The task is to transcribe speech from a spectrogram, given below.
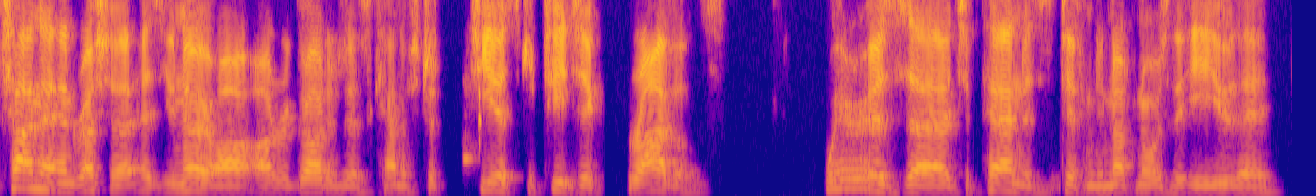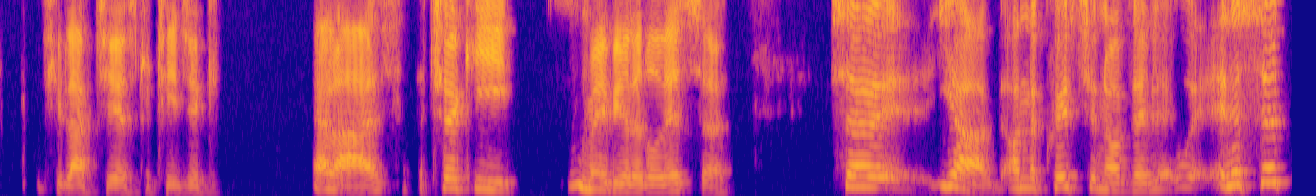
China and Russia, as you know, are, are regarded as kind of geostrategic rivals, whereas uh, Japan is definitely not, nor is the EU. They, if you like, geostrategic allies. Turkey, maybe a little less so. So yeah, on the question of the, in a certain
